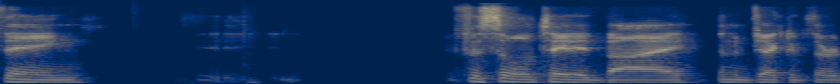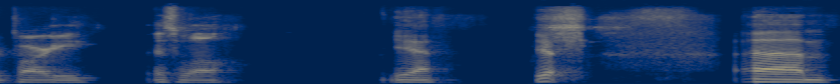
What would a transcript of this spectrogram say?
thing facilitated by an objective third party as well. Yeah. Yep. Um,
